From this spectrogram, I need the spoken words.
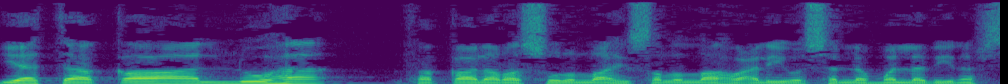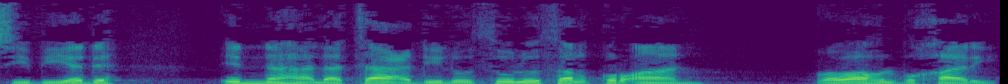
يتقالها فقال رسول الله صلى الله عليه وسلم والذي نفسي بيده إنها لتعدل ثلث القرآن رواه البخاري.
